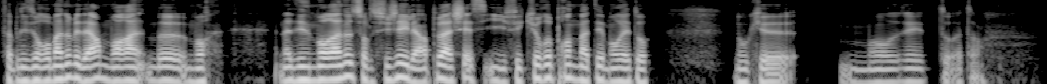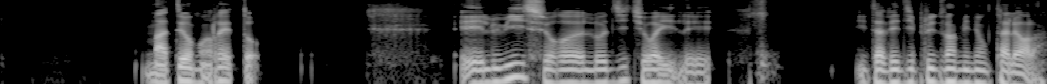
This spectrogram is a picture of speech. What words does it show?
Fabrizio Romano, mais d'ailleurs, Nadine Morano sur le sujet, il est un peu HS. Il fait que reprendre Matteo Moreto. Donc, euh, Moreto, attends. Matteo Moreto. Et lui, sur euh, l'Audi, tu vois, il est. Il t'avait dit plus de 20 millions tout à l'heure, là.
